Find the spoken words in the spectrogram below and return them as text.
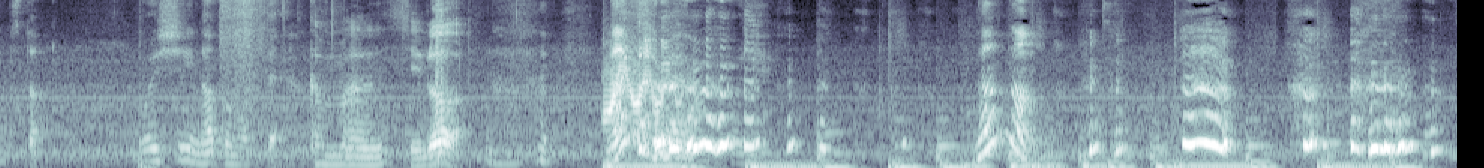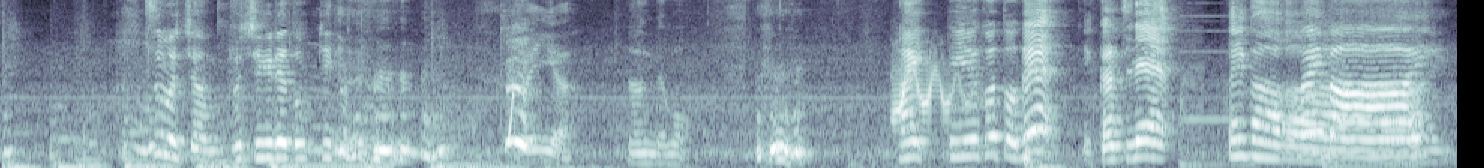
ってた。美味しいなと思って。我慢しろ。何？これ何なのつむちゃんブチギレドッキリ。まあいいや。何でも。はい。ということで。いい感じで。バイバーイ。バイバーイ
